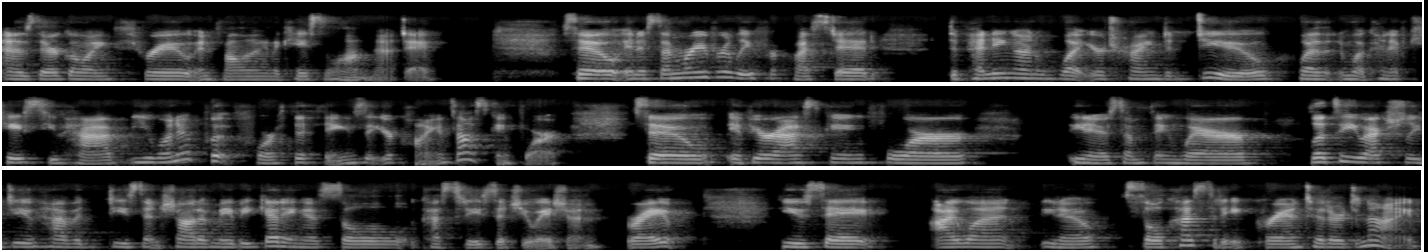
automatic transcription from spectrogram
as they're going through and following the case along that day. So, in a summary of relief requested, depending on what you're trying to do, what, what kind of case you have, you want to put forth the things that your client's asking for. So, if you're asking for you know, something where let's say you actually do have a decent shot of maybe getting a sole custody situation, right? You say, I want, you know, sole custody, granted or denied.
